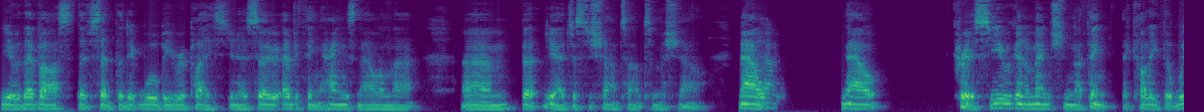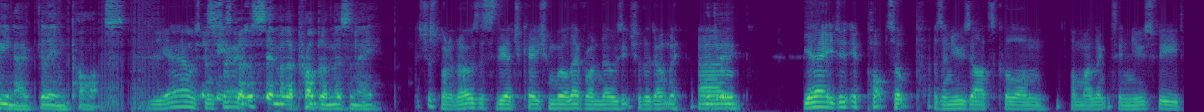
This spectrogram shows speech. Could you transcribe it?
You know, they've asked, they've said that it will be replaced. You know, so everything hangs now on that. Um, but yeah, just a shout out to Michelle. Now, yeah. now Chris, you were going to mention, I think, a colleague that we know, Glyn Potts. Yeah, I was going to He's say, got a similar problem, isn't he? it's just one of those. This is the education world. Everyone knows each other, don't they? They do. Um, yeah, it, it popped up as a news article on on my LinkedIn newsfeed,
